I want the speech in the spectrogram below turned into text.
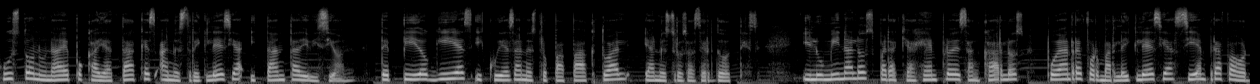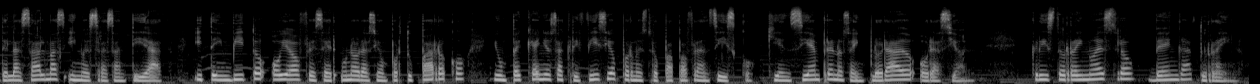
justo en una época de ataques a nuestra iglesia y tanta división. Te pido guíes y cuides a nuestro Papa actual y a nuestros sacerdotes. Ilumínalos para que a ejemplo de San Carlos puedan reformar la Iglesia siempre a favor de las almas y nuestra santidad. Y te invito hoy a ofrecer una oración por tu párroco y un pequeño sacrificio por nuestro Papa Francisco, quien siempre nos ha implorado oración. Cristo Rey nuestro, venga tu reino.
